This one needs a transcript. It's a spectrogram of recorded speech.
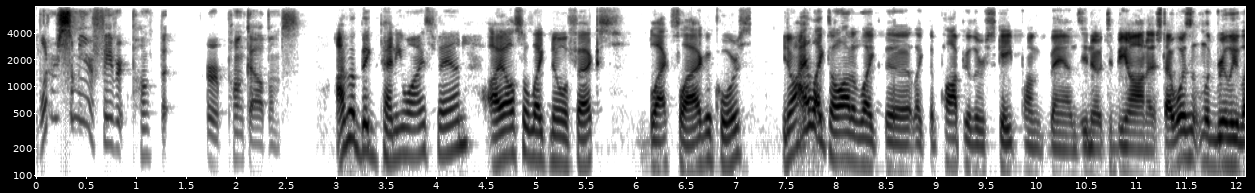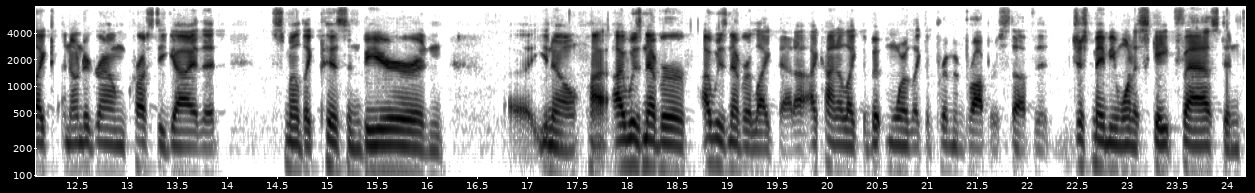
what are some of your favorite punk or punk albums? I'm a big Pennywise fan. I also like NOFX, Black Flag, of course. You know, I liked a lot of like the like the popular skate punk bands. You know, to be honest, I wasn't really like an underground crusty guy that smelled like piss and beer and uh, you know I, I, was never I was never like that. I, I kind of liked a bit more like the prim and proper stuff that just made me want to skate fast and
